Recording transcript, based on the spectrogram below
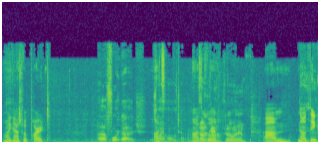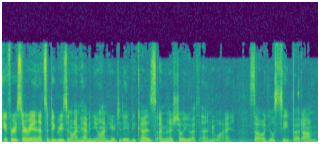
Oh my gosh, what part? Uh, Fort Dodge is Oh, my hometown. Oh, that's okay, cool. cool, yeah. No, thank you for serving, and that's a big reason why I'm having you on here today because I'm going to show you at the end why. So you'll see. But um,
